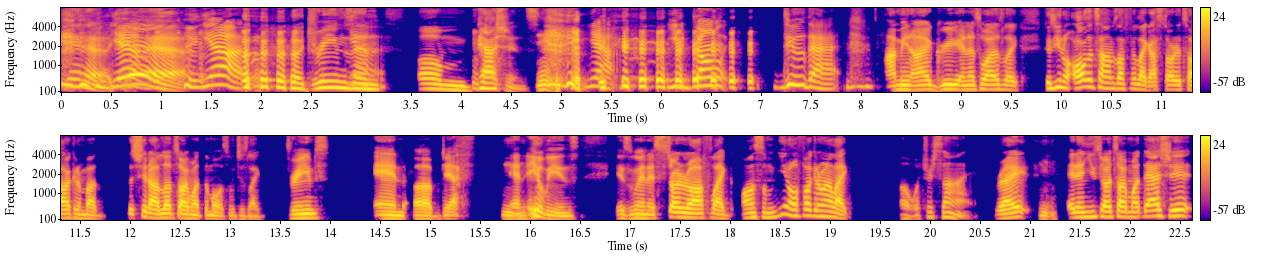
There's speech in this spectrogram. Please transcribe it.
Yeah, yeah, yeah. yeah. Dreams Yeah. and um passions. yeah. You don't do that. I mean, I agree, and that's why it's like, because you know, all the times I feel like I started talking about the shit I love talking about the most, which is like dreams and uh death and aliens, is when it started off like on some, you know, fucking around like, oh, what's your sign, right? Mm. And then you start talking about that shit,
